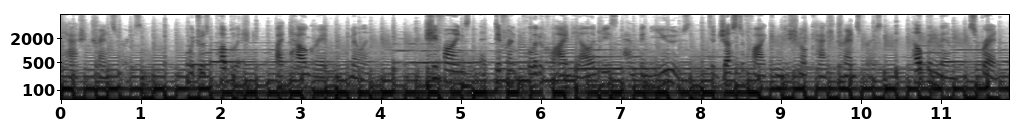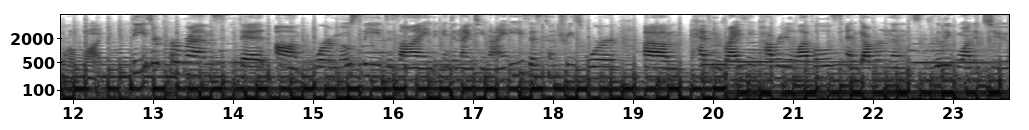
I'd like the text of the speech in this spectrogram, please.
Cash Transfers which was published by Palgrave Macmillan. She finds that different political ideologies have been used to justify conditional cash transfers, helping them spread worldwide. These are programs that um, were mostly designed in the 1990s as countries were um, having rising poverty levels and governments really wanted to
